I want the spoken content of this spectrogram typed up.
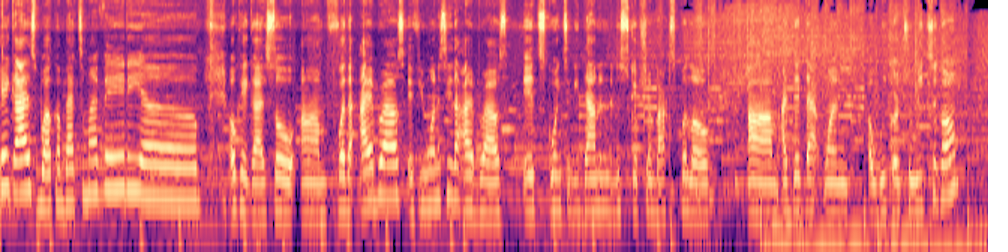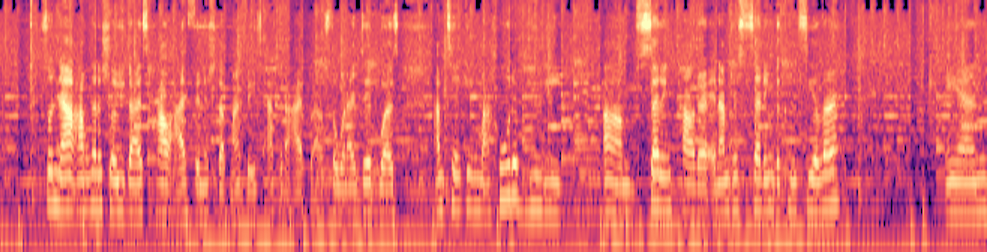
Hey guys, welcome back to my video. Okay guys, so um for the eyebrows, if you want to see the eyebrows, it's going to be down in the description box below. Um I did that one a week or two weeks ago so now I'm going to show you guys how I finished up my face after the eyebrows. So what I did was I'm taking my Huda Beauty um, setting powder and I'm just setting the concealer and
